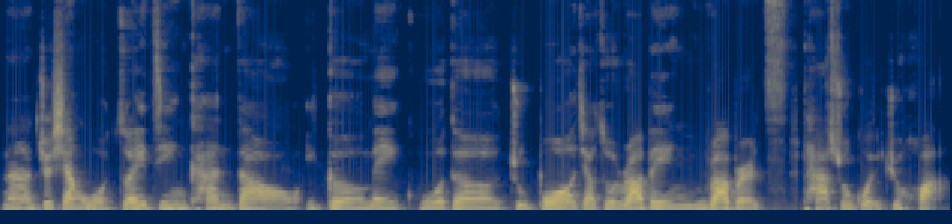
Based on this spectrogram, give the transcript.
那就像我最近看到一个美国的主播叫做 Robin Roberts，他说过一句话：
